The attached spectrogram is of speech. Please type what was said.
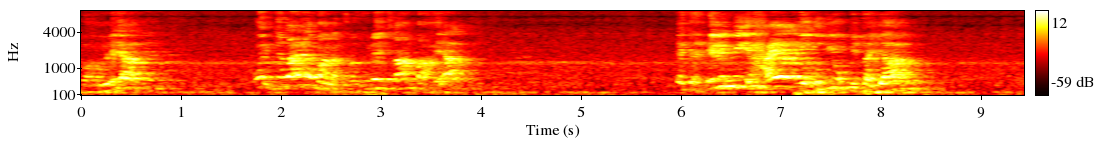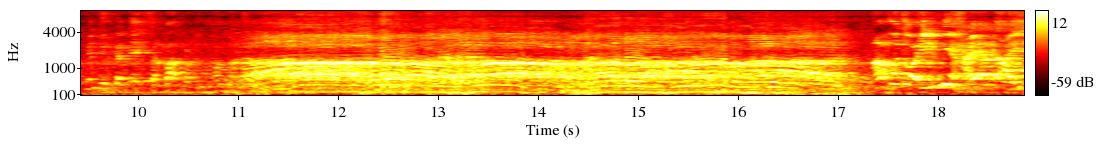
तो हम ले आते हैं। वो इब्तदाई जमाना था रसूल इस्लाम बाहयात। एक इलमी हयात यहूदियों की तैयार। मिलजुल करके एक सलवा पढ़ मोहम्मद अब वो जो इल्मी हयात आई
